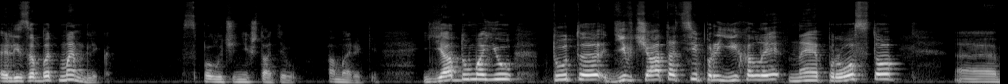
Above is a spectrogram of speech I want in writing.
Елізабет Менглік Сполучених Штатів Америки. Я думаю, тут е, дівчата ці приїхали не просто е,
